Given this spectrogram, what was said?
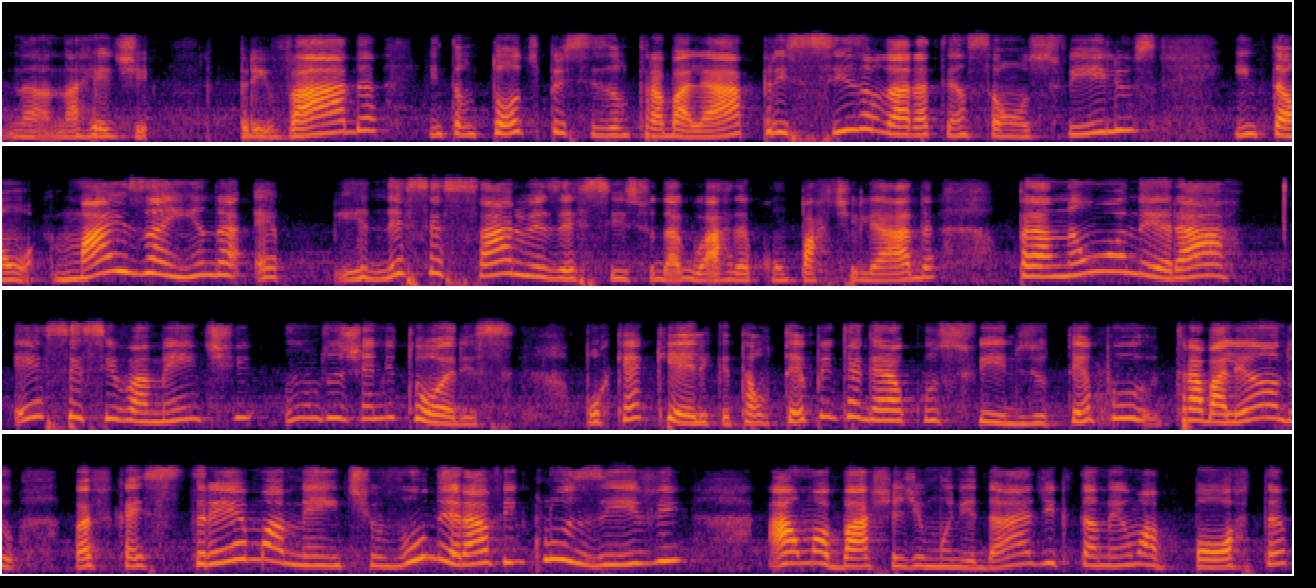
na, na rede privada, então todos precisam trabalhar, precisam dar atenção aos filhos. Então, mais ainda é necessário o exercício da guarda compartilhada para não onerar excessivamente um dos genitores, porque aquele que está o tempo integral com os filhos e o tempo trabalhando vai ficar extremamente vulnerável, inclusive a uma baixa de imunidade, que também é uma porta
